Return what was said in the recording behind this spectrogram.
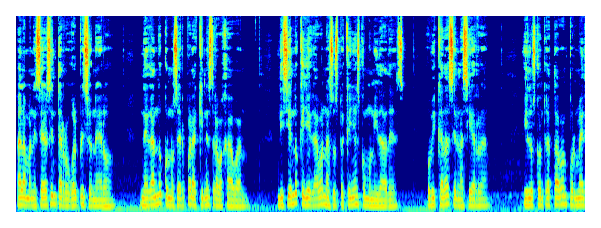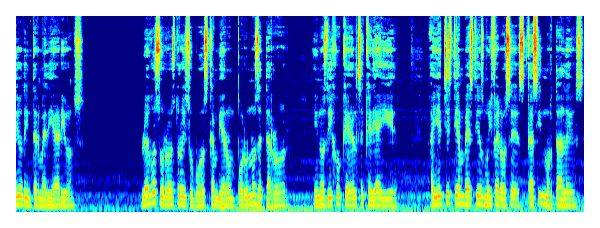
Al amanecer se interrogó al prisionero, negando conocer para quienes trabajaban, diciendo que llegaban a sus pequeñas comunidades, ubicadas en la sierra, y los contrataban por medio de intermediarios. Luego su rostro y su voz cambiaron por unos de terror y nos dijo que él se quería ir. Ahí existían bestias muy feroces, casi inmortales.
